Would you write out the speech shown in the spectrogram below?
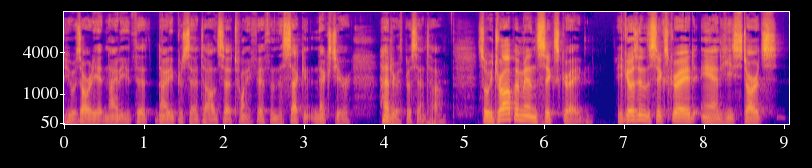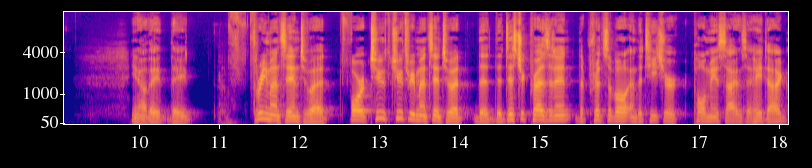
he was already at 90, 90 percentile instead of 25th. And the second next year, 100th percentile. So we drop him in sixth grade. He goes into the sixth grade and he starts, you know, they, they, three months into it, four, two, two, three months into it, the, the district president, the principal, and the teacher pulled me aside and said, Hey, Doug,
